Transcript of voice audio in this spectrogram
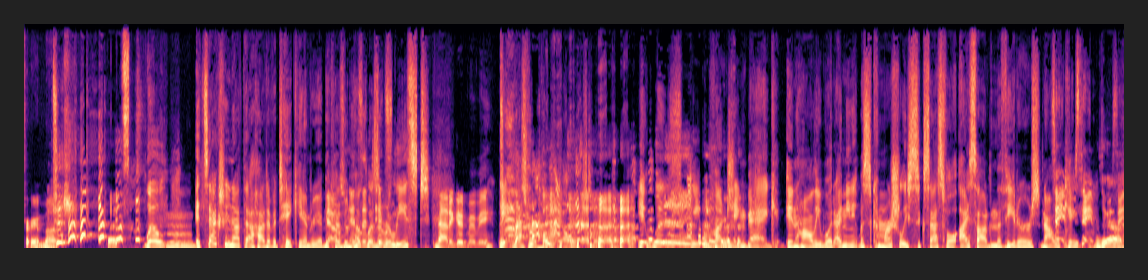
very much. Well, Hmm. it's actually not that hot of a take, Andrea, because when Hook a- was it's- released, Not a good movie. it was reviled. it was a punching bag in Hollywood. I mean, it was commercially successful. I saw it in the theaters, not Same, with Kate. same, yeah. same.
